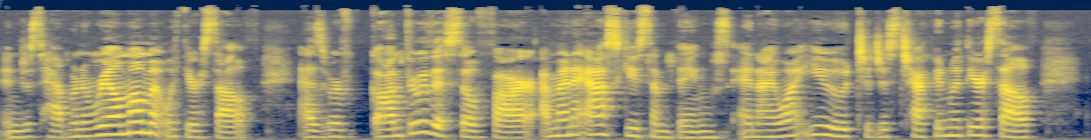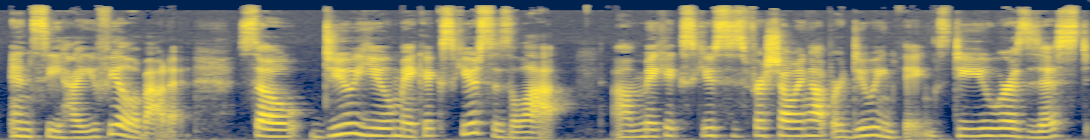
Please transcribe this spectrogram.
and just having a real moment with yourself, as we've gone through this so far, I'm going to ask you some things and I want you to just check in with yourself and see how you feel about it. So, do you make excuses a lot? Um, make excuses for showing up or doing things? Do you resist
